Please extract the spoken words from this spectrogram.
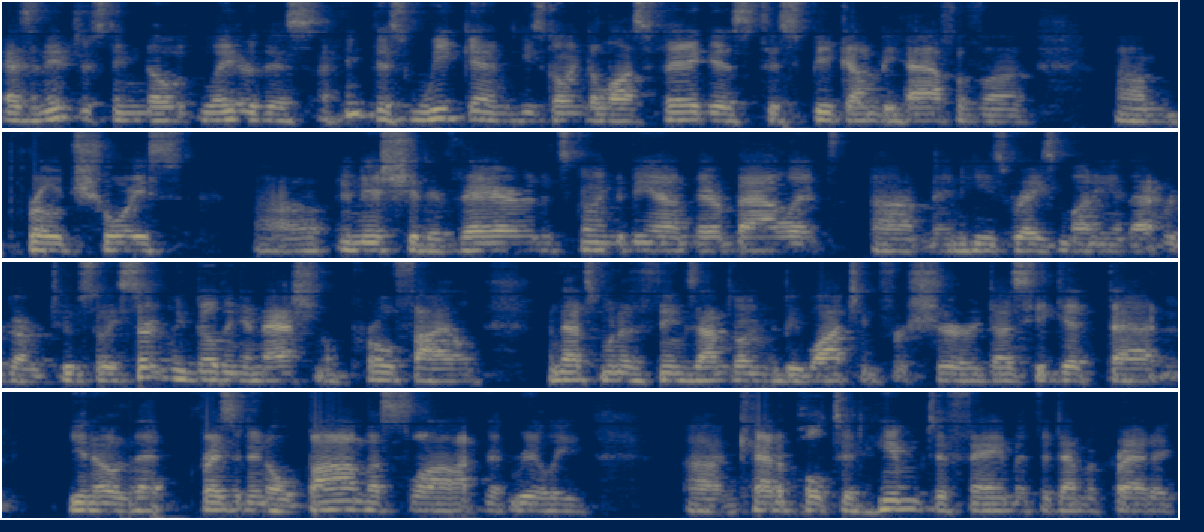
as an interesting note, later this, I think this weekend, he's going to Las Vegas to speak on behalf of a um, pro choice uh, initiative there that's going to be on their ballot. Um, and he's raised money in that regard too. So he's certainly building a national profile. And that's one of the things I'm going to be watching for sure. Does he get that you know, that President Obama slot that really uh, catapulted him to fame at the Democratic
